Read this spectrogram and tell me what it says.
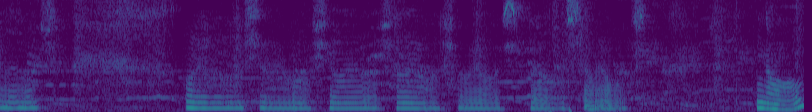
ajoš. Ajoš, ajoš, ajoš, ajoš, ajoš, ajoš. No.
